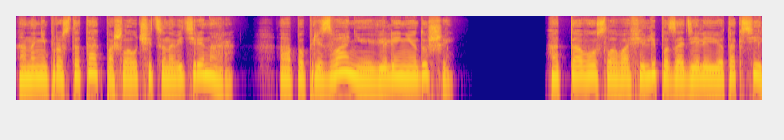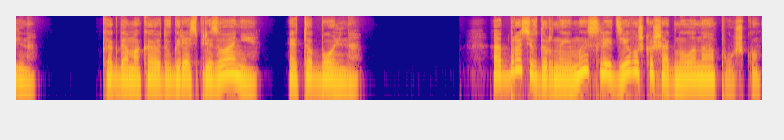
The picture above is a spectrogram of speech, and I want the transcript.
Она не просто так пошла учиться на ветеринара, а по призванию и велению души. Оттого слова Филиппа задели ее так сильно. Когда макают в грязь призвание, это больно. Отбросив дурные мысли, девушка шагнула на опушку.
